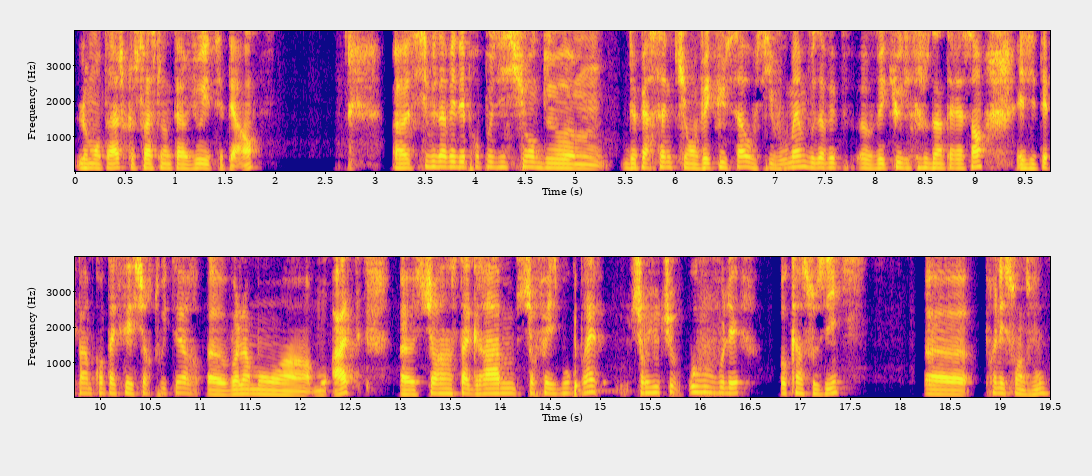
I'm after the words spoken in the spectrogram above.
montage, que je fasse l'interview, etc. Euh, si vous avez des propositions de, de, personnes qui ont vécu ça ou si vous-même vous avez vécu quelque chose d'intéressant, n'hésitez pas à me contacter sur Twitter, voilà mon, mon sur Instagram, sur Facebook, bref, sur YouTube, où vous voulez, aucun souci. Euh, prenez soin de vous,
